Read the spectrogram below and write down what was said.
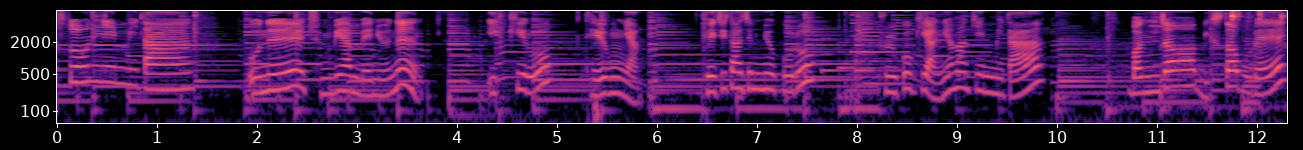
소언니입니다. 오늘 준비한 메뉴는 2kg 대용량 돼지 다짐육으로 불고기 양념하기입니다. 먼저 믹서볼에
